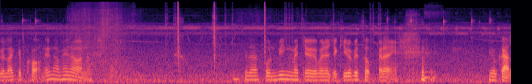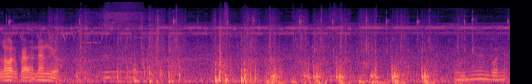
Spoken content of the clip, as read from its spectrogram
เวลาเก็บของแนะนำให้นอนนะเวลาคนวิ่งมาเจอมันอาจจะคิดว่าเป็นศพก็ได้ไงมีโอกาสรอดกว่านั่งอยู่มีไม่ด้านบนเนี่ย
